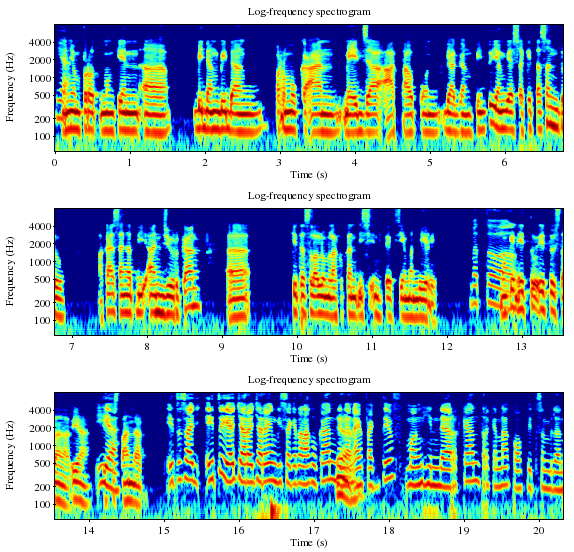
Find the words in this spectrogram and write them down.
yeah. menyemprot mungkin eh, bidang-bidang permukaan meja ataupun gagang pintu yang biasa kita sentuh. Maka sangat dianjurkan uh, kita selalu melakukan disinfeksi mandiri. Betul. Mungkin itu itu standar ya, iya. itu standar. Itu saja itu ya cara-cara yang bisa kita lakukan yeah. dengan efektif menghindarkan terkena COVID-19.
